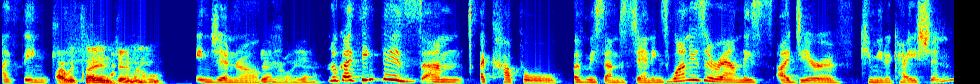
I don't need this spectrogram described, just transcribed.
I think. I would say in general. In general. In general, yeah. Look, I think there's um, a couple of misunderstandings. One is around this idea of communication.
